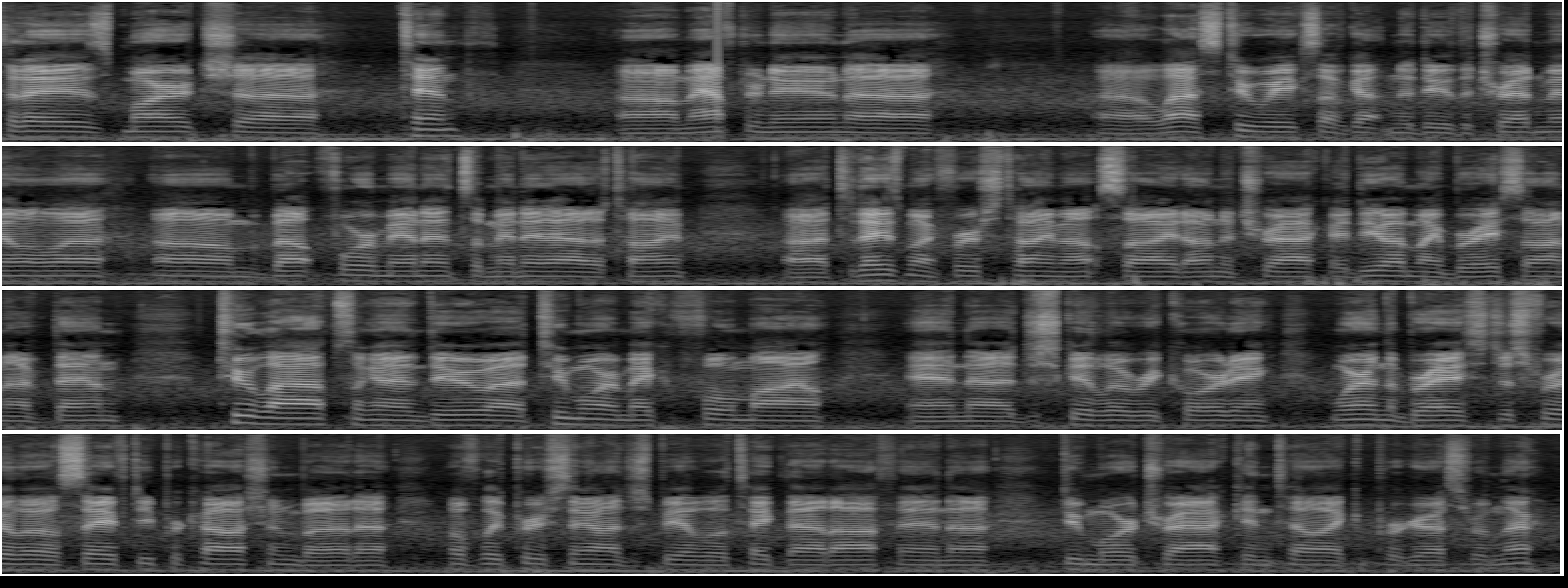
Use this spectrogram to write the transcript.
Today is March uh, 10th, um, afternoon. Uh, uh, last two weeks I've gotten to do the treadmill uh, um, about four minutes, a minute at a time. Uh, today's my first time outside on the track. I do have my brace on. I've done two laps. I'm going to do uh, two more and make a full mile and just get a little recording. I'm wearing the brace just for a little safety precaution, but hopefully pretty soon I'll just be able to take that off and do more track until I can progress from there.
